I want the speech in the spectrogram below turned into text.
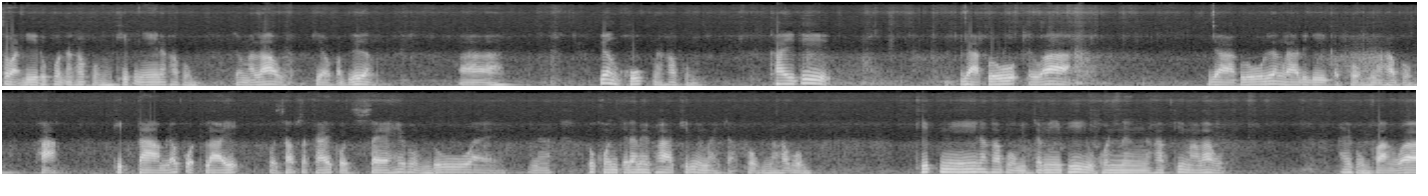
สวัสดีทุกคนนะครับผมคลิปนี้นะครับผมจะมาเล่าเกี่ยวกับเรื่องอเรื่องคุกนะครับผม ใครที่อยากรู้หรือว่า อยากรู้เรื่องราวดีๆ กับผมนะครับผมฝากติดตามแล้วกดไลค์กด Subscribe กดแชร์ให้ผมด้วยนะทุกคนจะได้ไม่พลาดคลิปใหม่ๆจากผมนะครับผม คลิปนี้นะครับผมจะมีพี่อยู่คนหนึ่งนะครับที่มาเล่าให้ผมฟังว่า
